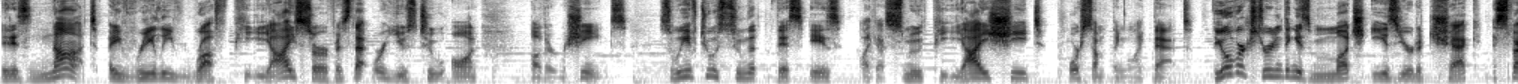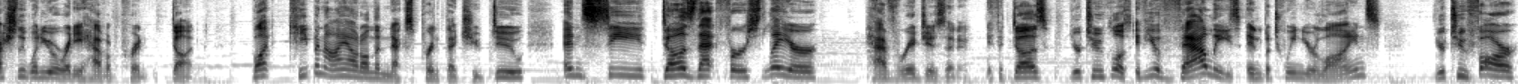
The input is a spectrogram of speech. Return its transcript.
It is not a really rough PEI surface that we're used to on other machines. So we have to assume that this is like a smooth PEI sheet or something like that. The over extruding thing is much easier to check, especially when you already have a print done. But keep an eye out on the next print that you do and see, does that first layer have ridges in it? If it does, you're too close. If you have valleys in between your lines, you're too far,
